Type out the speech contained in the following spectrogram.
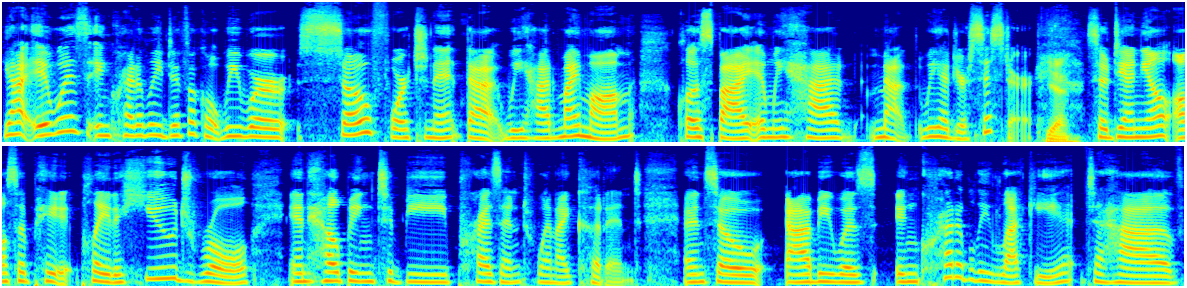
yeah, it was incredibly difficult. We were so fortunate that we had my mom close by and we had Matt we had your sister. Yeah. So Danielle also pay, played a huge role in helping to be present when I couldn't. And so Abby was incredibly lucky to have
